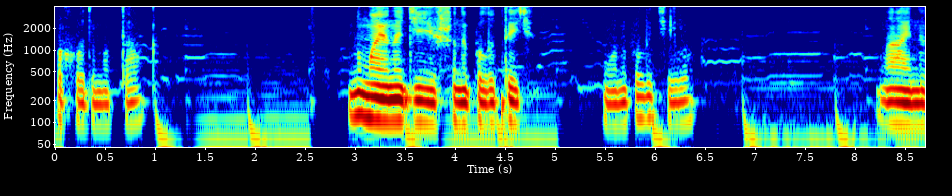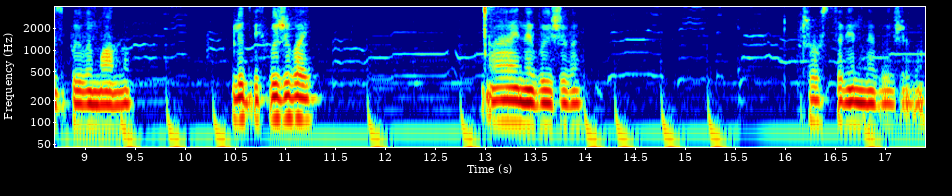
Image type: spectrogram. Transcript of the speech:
Походимо так. Ну, маю надію, що не полетить. О, не полетіло. Ай, не збили манну. Людвіг, виживай. Ай, не виживе. Просто він не виживе.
